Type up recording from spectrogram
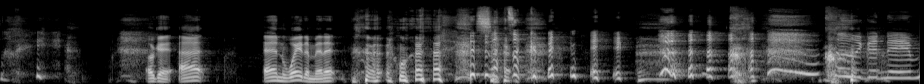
okay, at and wait a minute. That's a good name.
